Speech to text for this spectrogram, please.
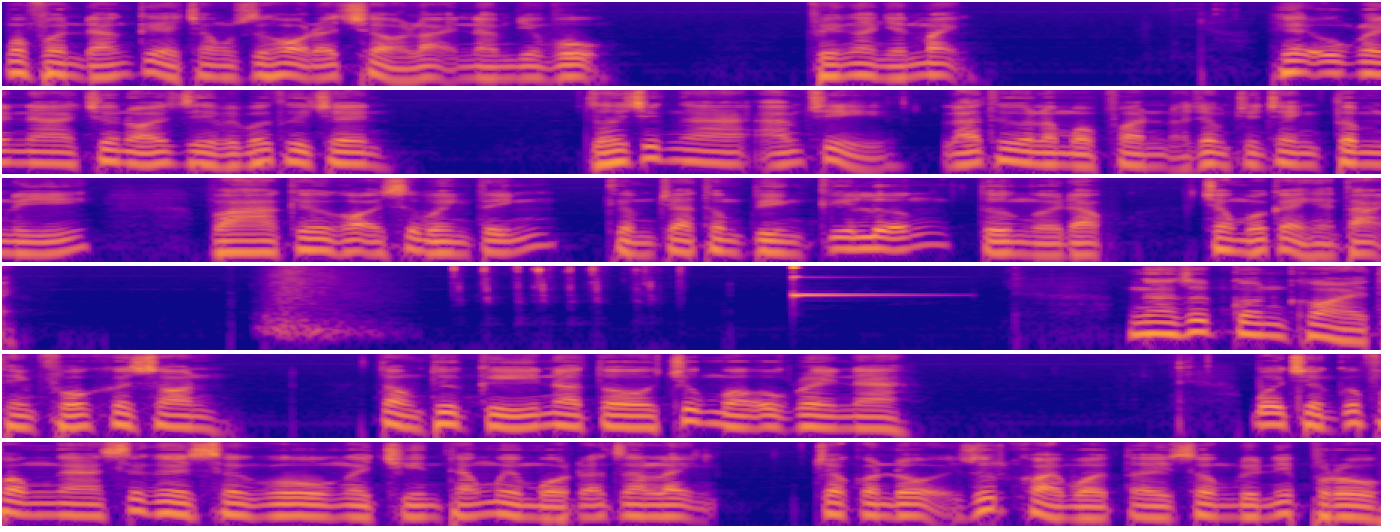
Một phần đáng kể trong số họ đã trở lại làm nhiệm vụ. Phía Nga nhấn mạnh, hiện Ukraine chưa nói gì về bức thư trên. Giới chức Nga ám chỉ lá thư là một phần ở trong chiến tranh tâm lý và kêu gọi sự bình tĩnh, kiểm tra thông tin kỹ lưỡng từ người đọc trong bối cảnh hiện tại. Nga rút quân khỏi thành phố Kherson, Tổng thư ký NATO chúc mừng Ukraine. Bộ trưởng Quốc phòng Nga Sergei Shoigu ngày 9 tháng 11 đã ra lệnh cho quân đội rút khỏi bờ tây sông Dnipro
